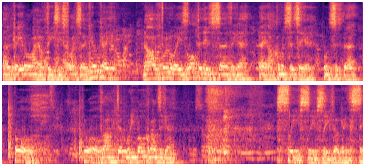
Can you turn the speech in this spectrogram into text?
Okay, you're all right now, Pete. He's quite safe. You okay? No, I've put him away. He's locked in his uh, thing there. Hey, I'll come and sit here. Come and sit there. Oh, oh, blimey, don't worry. He won't come out again. Sleep, sleep, sleep. Okay, the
